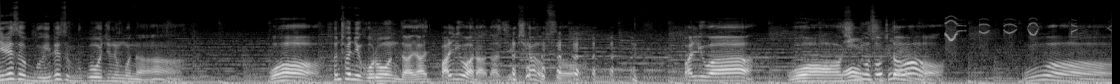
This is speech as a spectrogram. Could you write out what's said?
이래서 무- 이래서 무거워지는구나. 와 천천히 걸어온다. 야 빨리 와라. 나 지금 시간 없어. 빨리 와. 우와 신경 진짜 썼다. 우와.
